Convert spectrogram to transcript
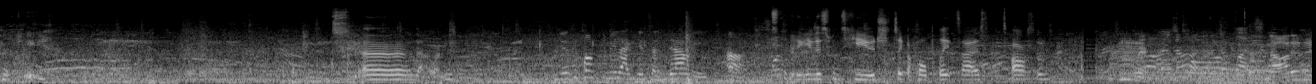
cookie. Uh, that one. It's supposed to be like it's a jelly. Oh. This one's huge. It's like a whole plate size. It's awesome. It's not in a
